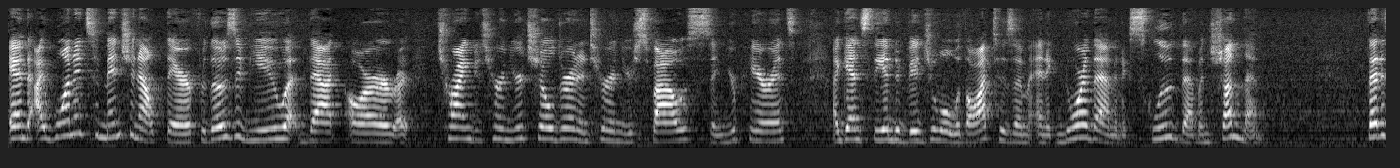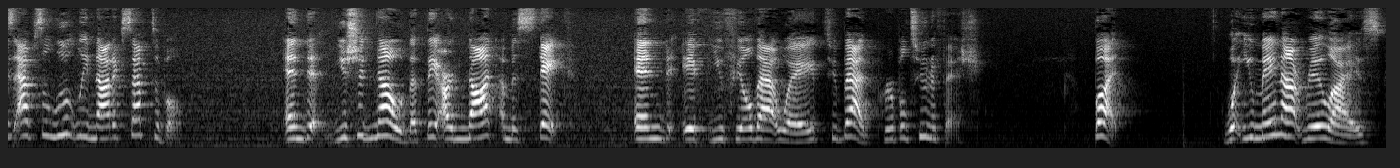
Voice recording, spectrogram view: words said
And I wanted to mention out there, for those of you that are trying to turn your children and turn your spouse and your parents against the individual with autism and ignore them and exclude them and shun them. That is absolutely not acceptable. And you should know that they are not a mistake. And if you feel that way, too bad, purple tuna fish. But what you may not realize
